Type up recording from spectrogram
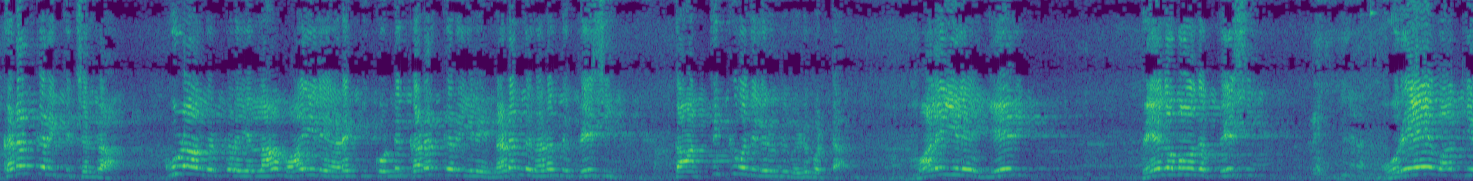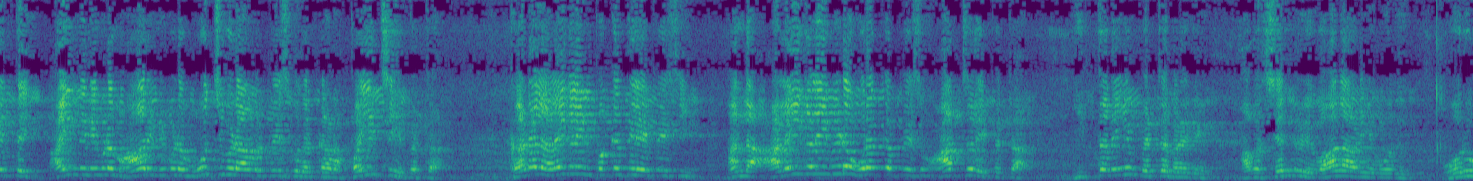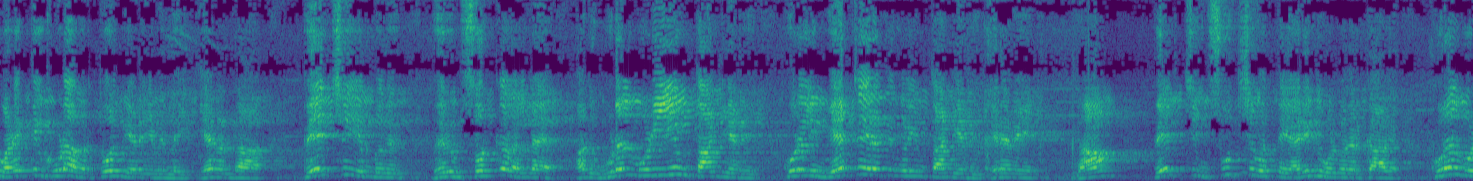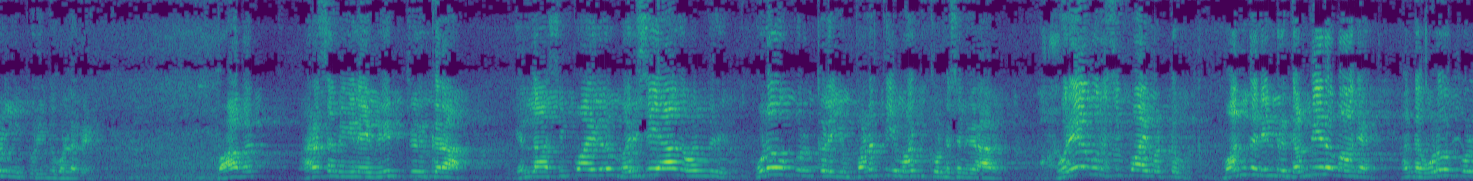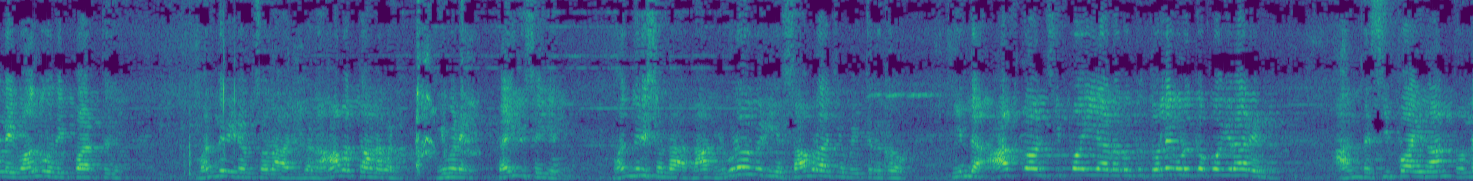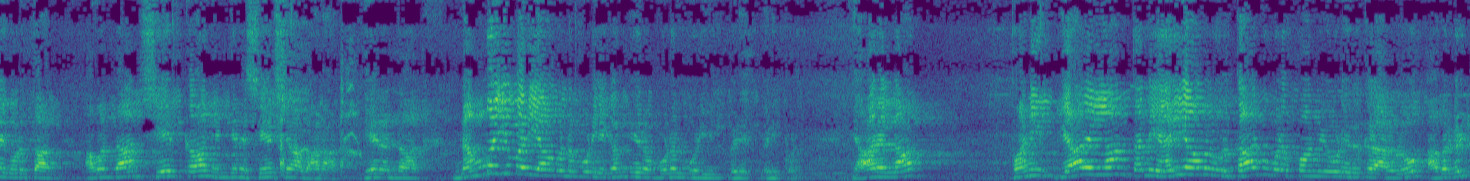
கடற்கரைக்கு சென்றார். கூழாங்கற்களை எல்லாம் வாயிலே அடக்கிக் கொண்டு கடற்கரையிலே நடந்து நடந்து பேசி தான் திக்குவதிலிருந்து விடுபட்டார். மலையிலே ஏறி வேகமாக பேசி ஒரே வாக்கியத்தை ஐந்து நிமிடம் ஆறு நிமிடம் மூச்சு விடாமல் பேசுவதற்கான பயிற்சியை பெற்றார். கடல் அலைகளின் பக்கத்திலே பேசி அந்த அலைகளை விட உறக்க பேசும் ஆற்றலை பெற்றார். இத்தனையும் பெற்ற பிறகு அவர் சென்று வாதாடிய போது ஒரு வழக்கில் கூட அவர் தோல்வி அடையவில்லை. ஏனென்றால் பேச்சு என்பது வெறும் சொற்கள் அல்ல அது உடல் மொழியையும் தாண்டியது குரலின் ஏற்ற இறக்கங்களையும் தாண்டியது. எனவே நாம் பேச்சின் சூட்சுமத்தை அறிந்து கொள்வதற்காக குரல் மொழியை புரிந்து கொள்ள வேண்டும். பாபர் அரசவையிலே வீற்றிருக்கிறார். எல்லா சிப்பாய்களும் வரிசையாக வந்து உணவுப் பொருட்களையும் பணத்தையும் ஆக்கிக் கொண்டு செல்கிறார்கள். ஒரே ஒரு சிப்பாய் மட்டும் வந்து நின்று கம்பீரமாக அந்த உணவுப் பொருளை வாங்குவதை பார்த்து மந்திரியிடம் சொன்னார் இவன் ஆபத்தானவன். இவனை கைது செய்ய மந்திரி சொன்னார் நாம் எவ்வளவு பெரிய சாம்ராஜ்யம் வைத்திருக்கிறோம். இந்த ஆப்கான் சிப்பாயியா நமக்கு தொல்லை கொடுக்க போகிறார் என்று. அந்த சிப்பாய் தான் தொல்லை கொடுத்தான் அவன்தான் ஷேர்கான் என்கிற ஷேர்ஷா வாடான் ஏனென்றால் நம்மையும் அறியாமல் நம்முடைய கம்பீரம் உடல் மொழியில் வெளி- வெளிப்படும். யாரெல்லாம் பணி யாரெல்லாம் தன்னை அறியாமல் ஒரு தாழ்வு மனப்பான்மையோடு இருக்கிறார்களோ அவர்கள்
